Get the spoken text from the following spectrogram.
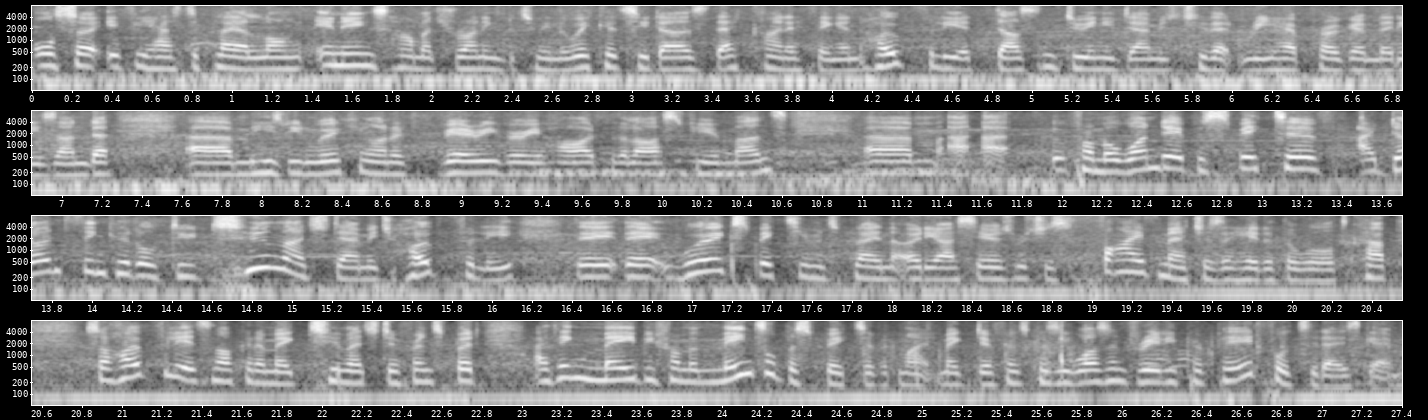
Also, if he has to play a long innings, how much running between the wickets he does, that kind of thing, and hopefully it doesn't do any damage to that rehab program that he's under. Um, he's been working on it very, very hard for the last few months. Um, I, I, from a one-day perspective, I don't think it'll do too much damage. Hopefully, they, they were expecting him to play in the ODI series, which is five matches ahead of the World Cup. So hopefully, it's not going to make too much difference. But I think maybe from a mental perspective, it might make difference because he wasn't really prepared for today's game.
